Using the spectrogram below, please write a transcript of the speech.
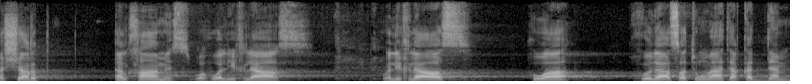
الشرط الخامس وهو الإخلاص. والإخلاص هو خلاصة ما تقدم.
